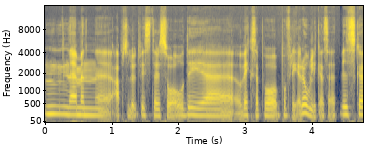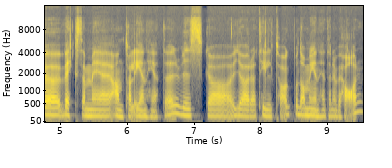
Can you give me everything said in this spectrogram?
Mm, nej men eh, absolut, visst är det så. Och det är att växa på, på flera olika sätt. Vi ska växa med antal enheter. Vi ska göra tilltag på de enheterna vi har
